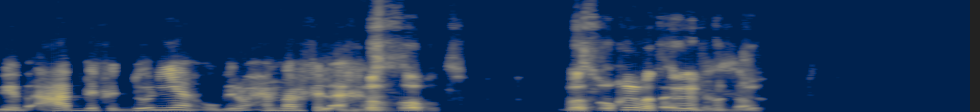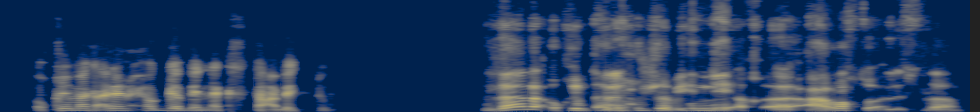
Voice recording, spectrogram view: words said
بيبقى عبد في الدنيا وبيروح النار في الآخرة. بالظبط بس أقيمت عليه الحجة. أقيمت عليه الحجة بإنك استعبدته. لا لا أقيمت عليه الحجة بإني آه، عرفته على الإسلام.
